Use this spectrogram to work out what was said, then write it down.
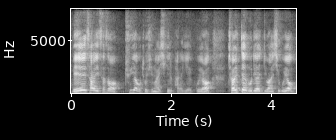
매사에 있어서 주의하고 조심하시길 바라겠고요. 절대 무리하지 마시고요.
